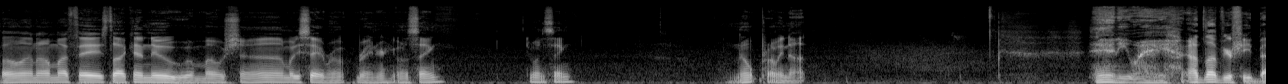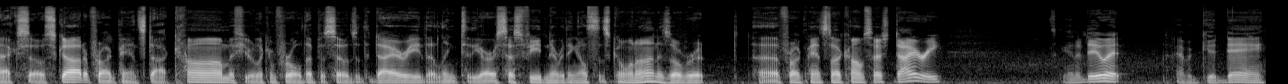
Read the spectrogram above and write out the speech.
blowing on my face like a new emotion. What do you say, Rainer? You want to sing? Do you want to sing? Nope, probably not. Anyway, I'd love your feedback. So, Scott at frogpants.com. If you're looking for old episodes of the diary, the link to the RSS feed and everything else that's going on is over at uh, frogpants.com slash diary. It's going to do it. Have a good day.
